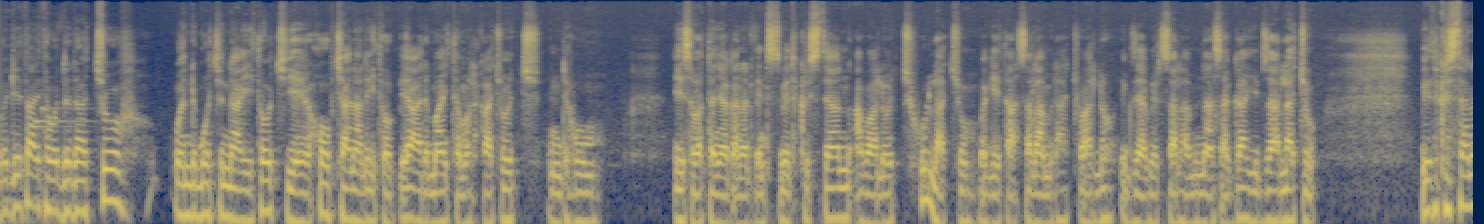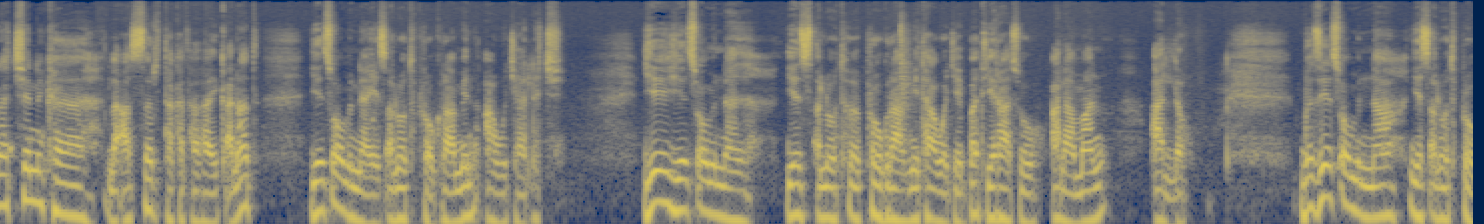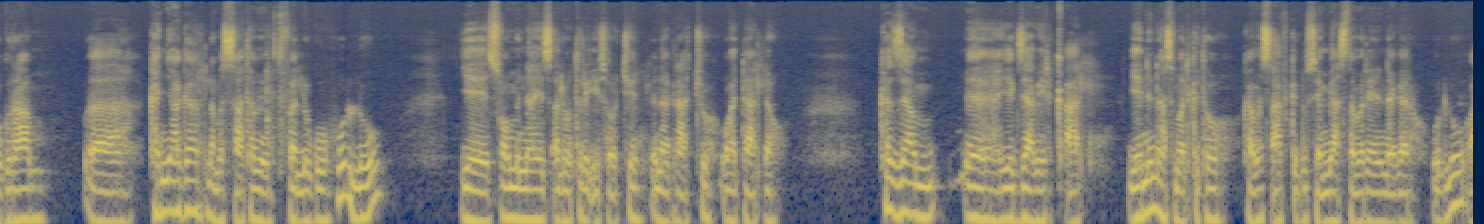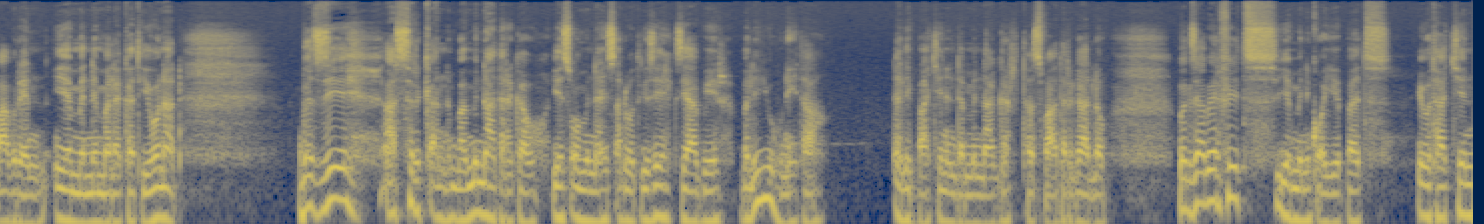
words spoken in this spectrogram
በጌታ የተወደዳችሁ ወንድሞችና እህቶች የሆፕ ቻናል ኢትዮጵያ አድማጭ ተመልካቾች እንዲሁም የሰባተኛ ቀን አድቬንቲስት ቤተ ክርስቲያን አባሎች ሁላችሁም በጌታ ሰላም እላችኋለሁ። የእግዚአብሔር ሰላምና ጸጋ ይብዛላችሁ። ቤተ ክርስቲያናችን ለአስር ተከታታይ ቀናት የጾምና የጸሎት ፕሮግራምን አውጃለች። ይህ የጾምና የጸሎት ፕሮግራም የታወጀበት የራሱ ዓላማን አለው። በዚህ የጾምና የጸሎት ፕሮግራም ከኛ ጋር ለመሳተፍ የምትፈልጉ ሁሉ የጾምና የጸሎት ርዕሶችን ልነግራችሁ እወዳለሁ። ከዚያም የእግዚአብሔር ቃል ይህንን አስመልክቶ ከመጽሐፍ ቅዱስ የሚያስተምረን ነገር ሁሉ አብረን የምንመለከት ይሆናል። በዚህ አስር ቀን በምናደርገው የጾምና የጸሎት ጊዜ እግዚአብሔር በልዩ ሁኔታ ለልባችን እንደምናገር ተስፋ አደርጋለሁ። በእግዚአብሔር ፊት የምንቆይበት ሕይወታችን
